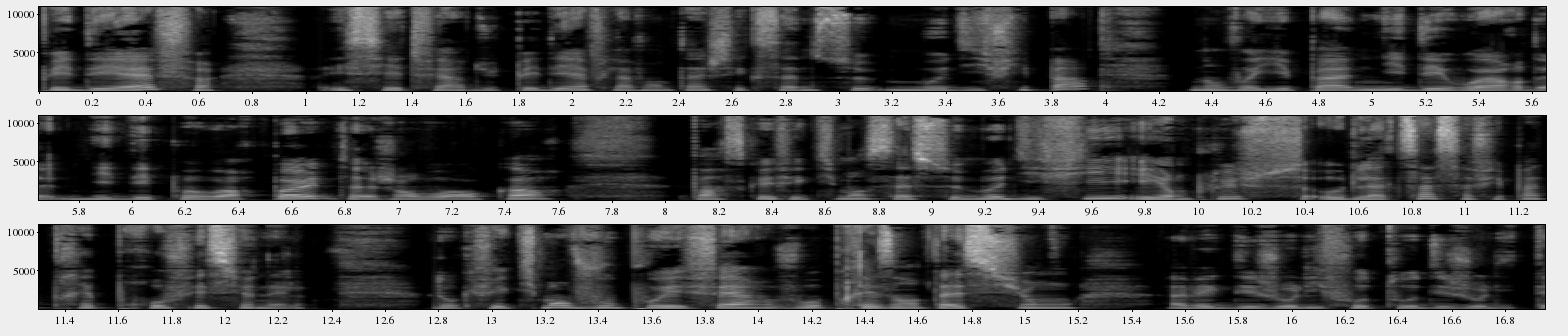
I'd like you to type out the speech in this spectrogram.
PDF. Essayer de faire du PDF, l'avantage c'est que ça ne se modifie pas. N'envoyez pas ni des Word ni des PowerPoint, j'en vois encore, parce qu'effectivement ça se modifie et en plus au-delà de ça, ça fait pas très professionnel. Donc effectivement, vous pouvez faire vos présentations avec des jolies photos, des jolis textes,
